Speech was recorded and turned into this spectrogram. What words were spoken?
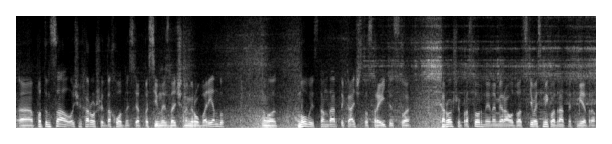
Э, потенциал очень хорошей доходности от пассивной сдачи номеров в аренду. Вот. Новые стандарты качества строительства, хорошие просторные номера от 28 квадратных метров,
